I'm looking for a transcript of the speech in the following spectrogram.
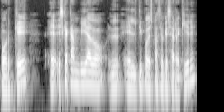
¿por qué? Eh, ¿Es que ha cambiado el tipo de espacio que se requiere?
